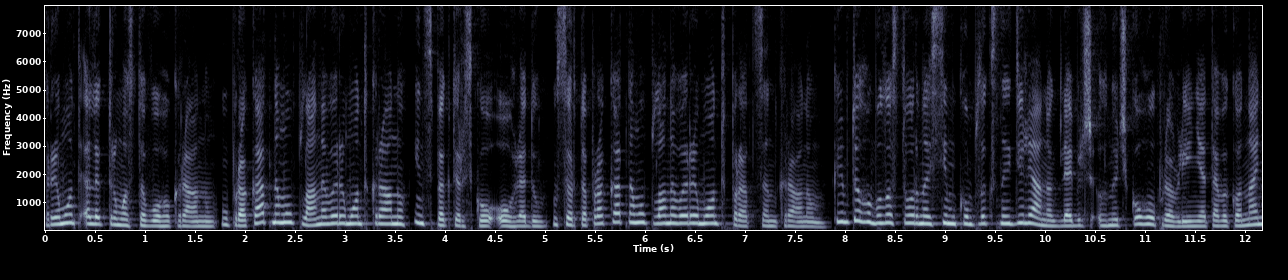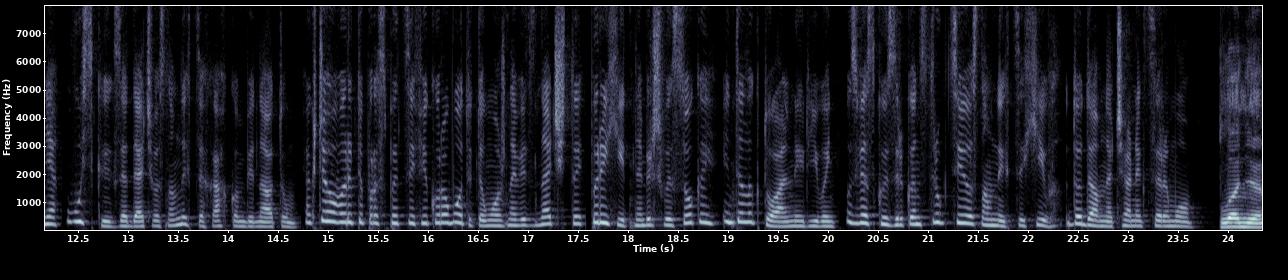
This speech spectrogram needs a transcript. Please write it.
ремонт електромостового крану, у прокатному плановий ремонт крану інспекторського огляду, у сортопрокатному плановий ремонт праценкраном. Крім того, було створено сім комплексних ділянок для більш гнучкого управління та виконання вузьких задач в основних цехах комбінату. Якщо говорити про специфіку роботи, то можна відзначити перехід на більш високий інтелектуальний рівень зв'язку з реконструкцією основних цехів, додав начальник ЦРМО. В плані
